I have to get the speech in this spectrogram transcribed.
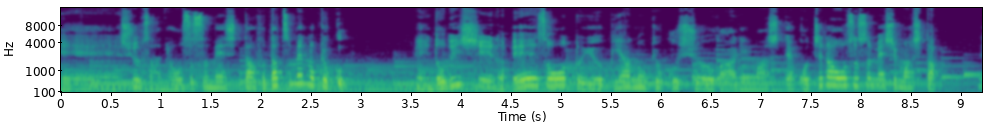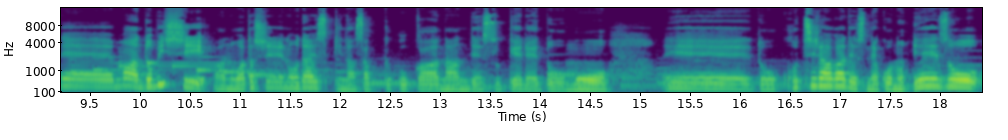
えー、シュウさんにおすすめした2つ目の曲。えドビュッシーの映像というピアノ曲集がありまして、こちらをおすすめしました。で、まあ、ドビュッシー、あの、私の大好きな作曲家なんですけれども、えーと、こちらがですね、この映像、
